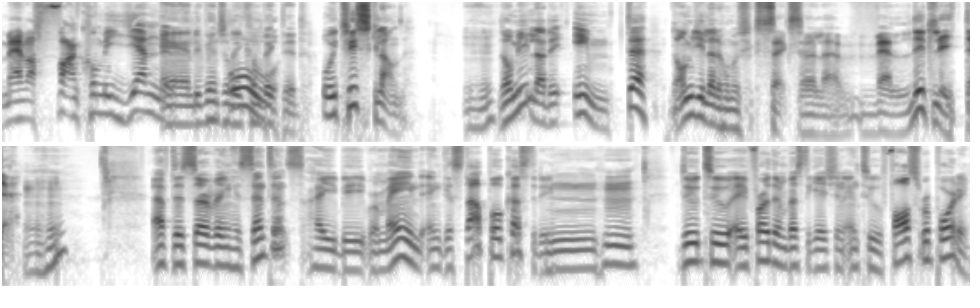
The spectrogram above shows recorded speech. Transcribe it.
Men vad fan, kom igen nu! and eventually Oh. convicted. Och i Tyskland, mm-hmm. de gillade inte, de gillade homosexuella väldigt lite. Mm-hmm. After serving his sentence, Haijby remained in Gestapo custody mm-hmm. due to a further investigation into false reporting.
